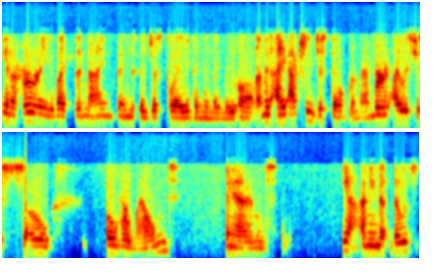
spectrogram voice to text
in a hurry like the nine things they just played and then they move on. I mean, I actually just don't remember. I was just so overwhelmed, and yeah, I mean th- those.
